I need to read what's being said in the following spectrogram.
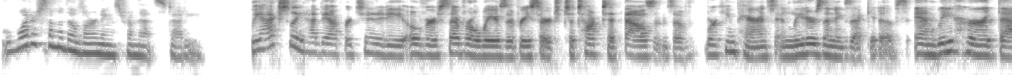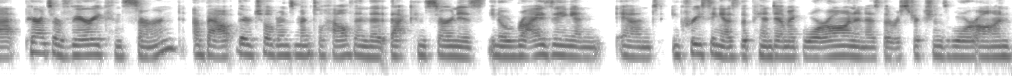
What are some of the learnings from that study? We actually had the opportunity over several waves of research to talk to thousands of working parents and leaders and executives. And we heard that parents are very concerned about their children's mental health and that that concern is, you know, rising and and increasing as the pandemic wore on and as the restrictions wore on.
